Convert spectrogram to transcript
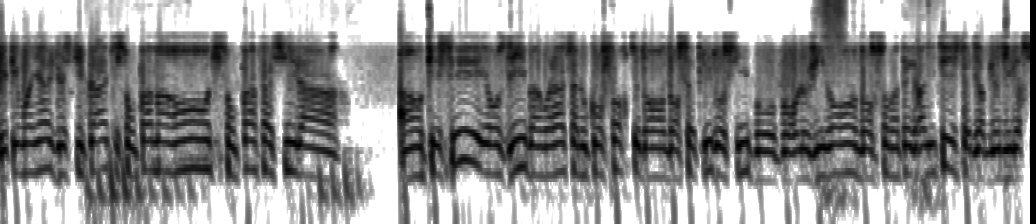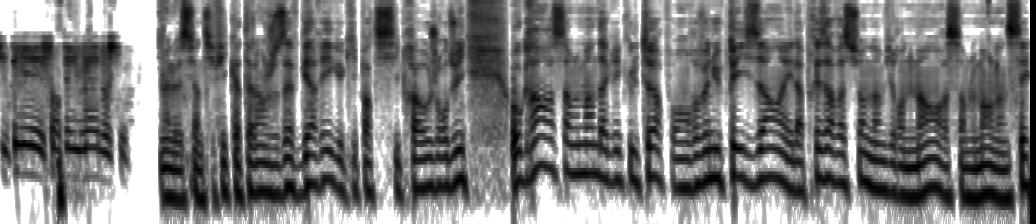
Des témoignages de ce type-là qui sont pas marrants, qui sont pas faciles à, à encaisser et on se dit ben voilà ça nous conforte dans, dans cette lutte aussi pour, pour le vivant dans son intégralité, c'est-à-dire biodiversité et santé humaine aussi. Le scientifique catalan Joseph Garrigue qui participera aujourd'hui au grand rassemblement d'agriculteurs pour un revenu paysan et la préservation de l'environnement, rassemblement lancé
